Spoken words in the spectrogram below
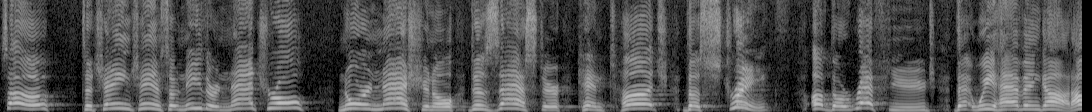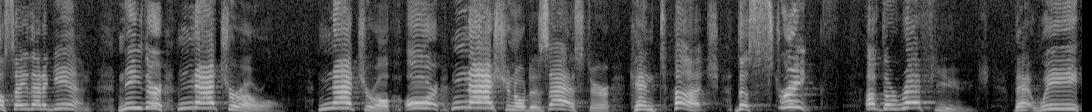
So, to change hands, so neither natural nor national disaster can touch the strength of the refuge that we have in God. I'll say that again. Neither natural, natural, or national disaster can touch the strength of the refuge that we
